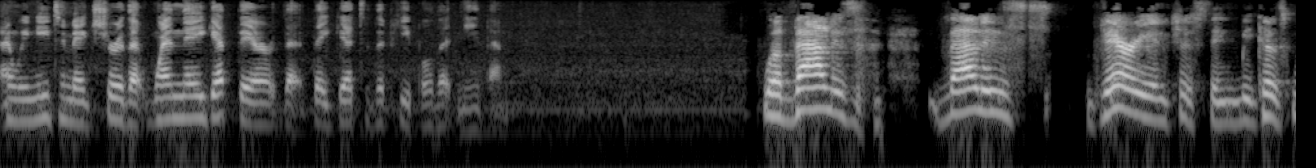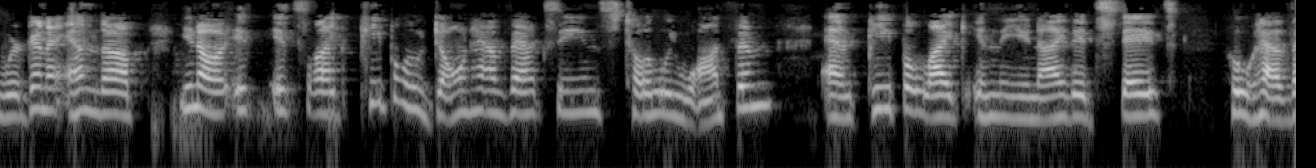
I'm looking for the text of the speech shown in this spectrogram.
And we need to make sure that when they get there that they get to the people that need them. Well that is that is very interesting because we're going to end up you know it, it's like people who don't have vaccines totally want them and people like in the United States who have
